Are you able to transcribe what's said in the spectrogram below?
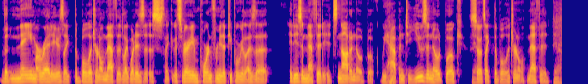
the name already. It was like the bullet journal method. Like, what is this? Like, it's very important for me that people realize that it is a method. It's not a notebook. We happen to use a notebook. So it's like the bullet journal method. Yeah.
